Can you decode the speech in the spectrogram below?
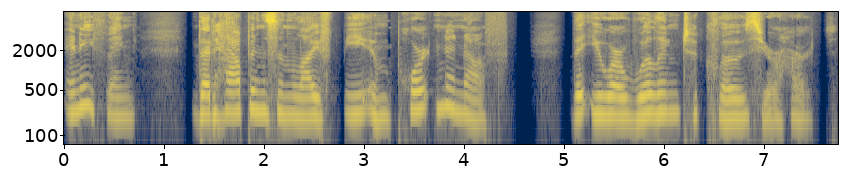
anything that happens in life be important enough that you are willing to close your heart.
